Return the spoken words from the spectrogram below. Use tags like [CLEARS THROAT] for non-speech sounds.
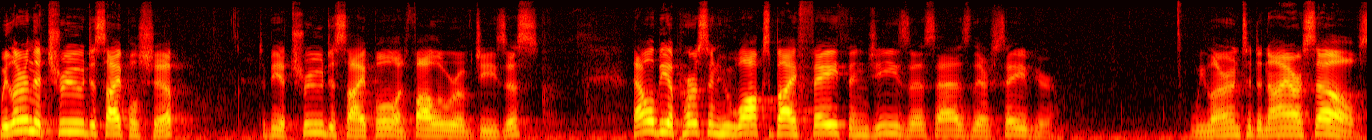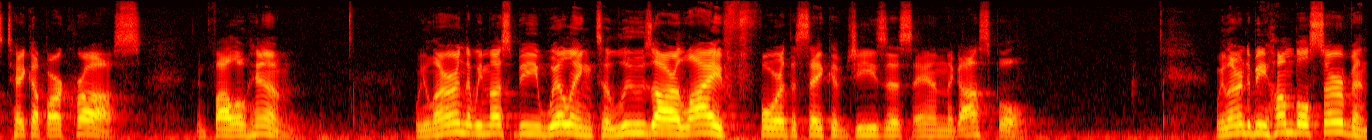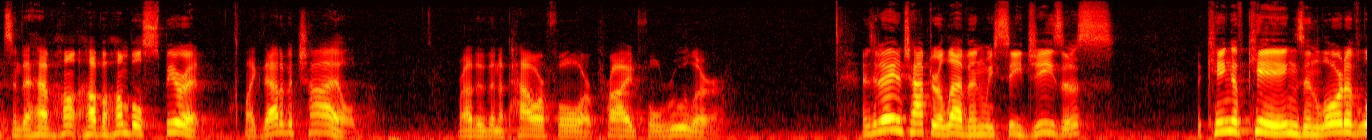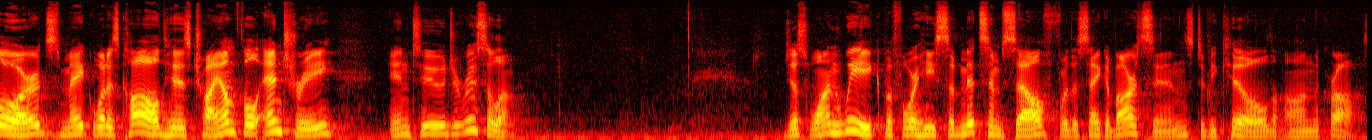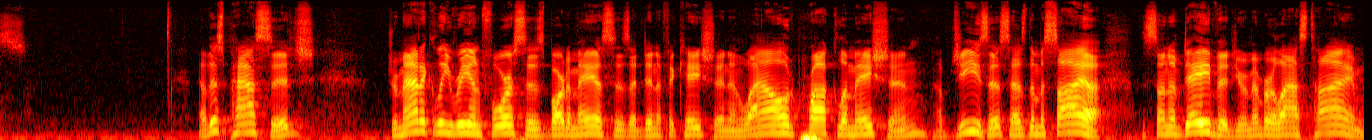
We learn that true discipleship, to be a true disciple and follower of Jesus, that will be a person who walks by faith in Jesus as their Savior. We learn to deny ourselves, take up our cross, and follow Him. We learn that we must be willing to lose our life for the sake of Jesus and the gospel. We learn to be humble servants and to have, have a humble spirit like that of a child rather than a powerful or prideful ruler. And today in chapter 11, we see Jesus, the King of Kings and Lord of Lords, make what is called his triumphal entry into Jerusalem just one week before he submits himself for the sake of our sins to be killed on the cross. Now, this passage dramatically reinforces Bartimaeus' identification and loud proclamation of Jesus as the Messiah, the son of David. You remember last time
